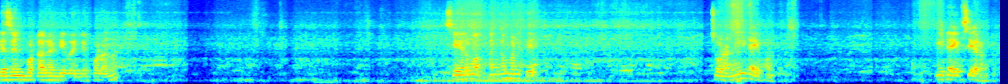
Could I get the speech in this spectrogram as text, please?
డిజైన్ బుట్టాలండి ఇవన్నీ కూడాను. చీర మొత్తంగా మనకి చూడండి ఈ టైప్ ఉంటుంది. ఈ టైప్ చీర ఉంటుంది.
